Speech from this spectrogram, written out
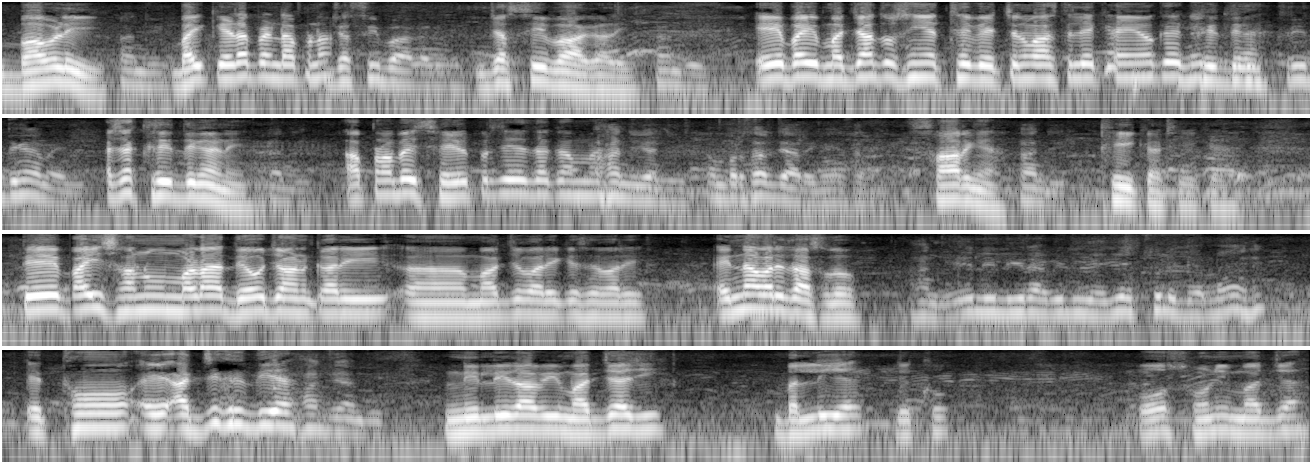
ਬਵਲੀ ਹਾਂਜੀ। ਬਾਈ ਕਿਹੜਾ ਪਿੰਡ ਆਪਣਾ? ਜੱਸੀ ਬਾਗ ਵਾਲੀ। ਜੱਸੀ ਬਾਗ ਵਾਲੀ। ਹਾਂਜੀ। ਇਹ ਬਾਈ ਮੱਝਾਂ ਤੁਸੀਂ ਇੱਥੇ ਵੇਚਣ ਵਾਸਤੇ ਲੈ ਕੇ ਆਏ ਹੋ ਕਿ ਖਰੀਦੀਆਂ? ਖਰੀ- ਖਰੀਦੀਆਂ ਮੈਂ ਜੀ। ਅੱਛਾ ਖਰੀਦੀਆਂ ਨੇ। ਹਾਂਜੀ। ਆਪਣਾ ਬਾਈ ਸੇਲ ਪਰਚੇਜ ਦਾ ਕੰਮ ਹੈ? ਹਾਂਜੀ ਹਾਂਜੀ। ਅੰਮ੍ਰਿਤਸਰ ਜਾ ਰਹੀਆਂ ਸਰ ਸਾਰੀਆਂ? ਹਾਂਜੀ। ਠੀਕ ਹੈ ਠੀਕ ਹੈ। ਤੇ ਬਾਈ ਸਾਨੂੰ ਮੜਾ ਦਿਓ ਜਾਣਕਾਰੀ ਮੱਝ ਬਾਰੇ ਕਿਸੇ ਬਾਰੇ। ਇਹਨਾਂ ਬਾਰੇ ਦੱਸ ਦਿਓ। ਹਾਂਜੀ ਇਹ ਲੀਲੀ ਰਾਵੀ ਦੀ ਹੈ ਜੀ ਇੱਥੋਂ ਲਿਆ ਮੈਂ ਇਹ। ਇੱਥੋਂ ਇਹ ਅੱਜ ਹੀ ਖਰੀਦੀ ਹੈ? ਹਾਂਜੀ ਹਾਂਜੀ। ਨੀਲੀ ਰਾਵੀ ਮੱਝ ਹੈ ਜੀ ਬੱਲੀ ਹੈ ਦੇਖੋ। ਬਹੁਤ ਸੋਹਣੀ ਮੱਝ ਹੈ।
